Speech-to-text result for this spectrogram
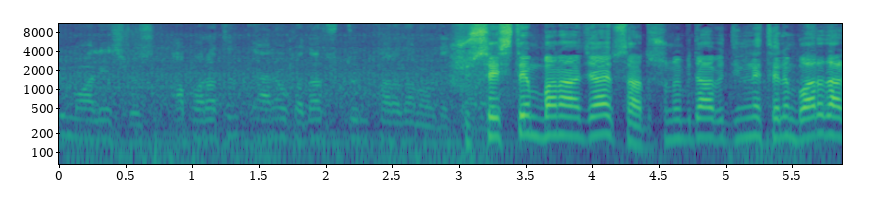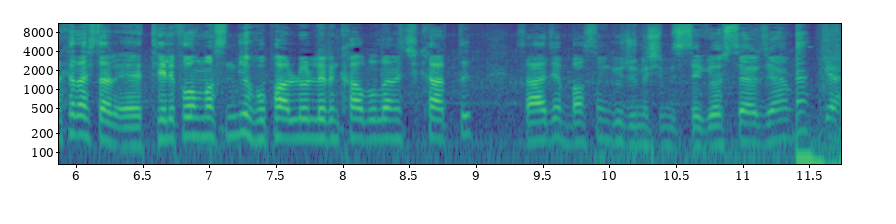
bir maliyet çıkıyorsun. Aparatın yani o kadar tuttuğun paradan orada. Şu sistem bana acayip sardı. Şunu bir daha bir dinletelim. Bu arada arkadaşlar e, telif olmasın diye hoparlörlerin kablolarını çıkarttık. Sadece basın gücünü şimdi size göstereceğim. Gel.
